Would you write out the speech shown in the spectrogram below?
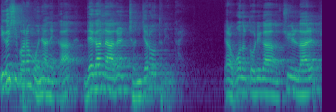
이것이 바로 뭐냐니까 내가 나를 전제로 드린다. 여러분 오늘 또 우리가 주일날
